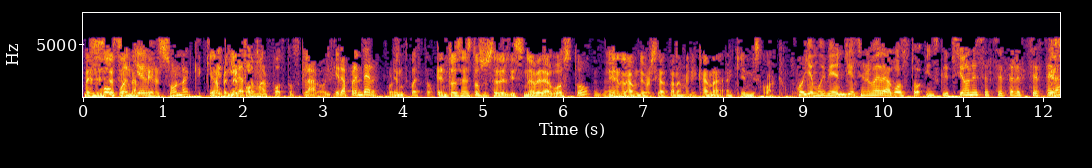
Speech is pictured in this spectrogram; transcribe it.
Necesitas ser una persona que quiera que aprender quiera foto. tomar fotos, claro, y quiere aprender, por En- supuesto. Entonces esto sucede el 19 de agosto en la Universidad Panamericana aquí en Miscuac. Oye, muy bien, 19 de agosto, inscripciones, etcétera, etcétera.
